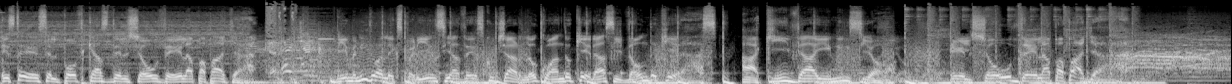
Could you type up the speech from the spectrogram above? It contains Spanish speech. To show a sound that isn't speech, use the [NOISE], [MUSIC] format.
Este es el podcast del show de la papaya. Bienvenido a la experiencia de escucharlo cuando quieras y donde quieras. Aquí da inicio el show de la papaya.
